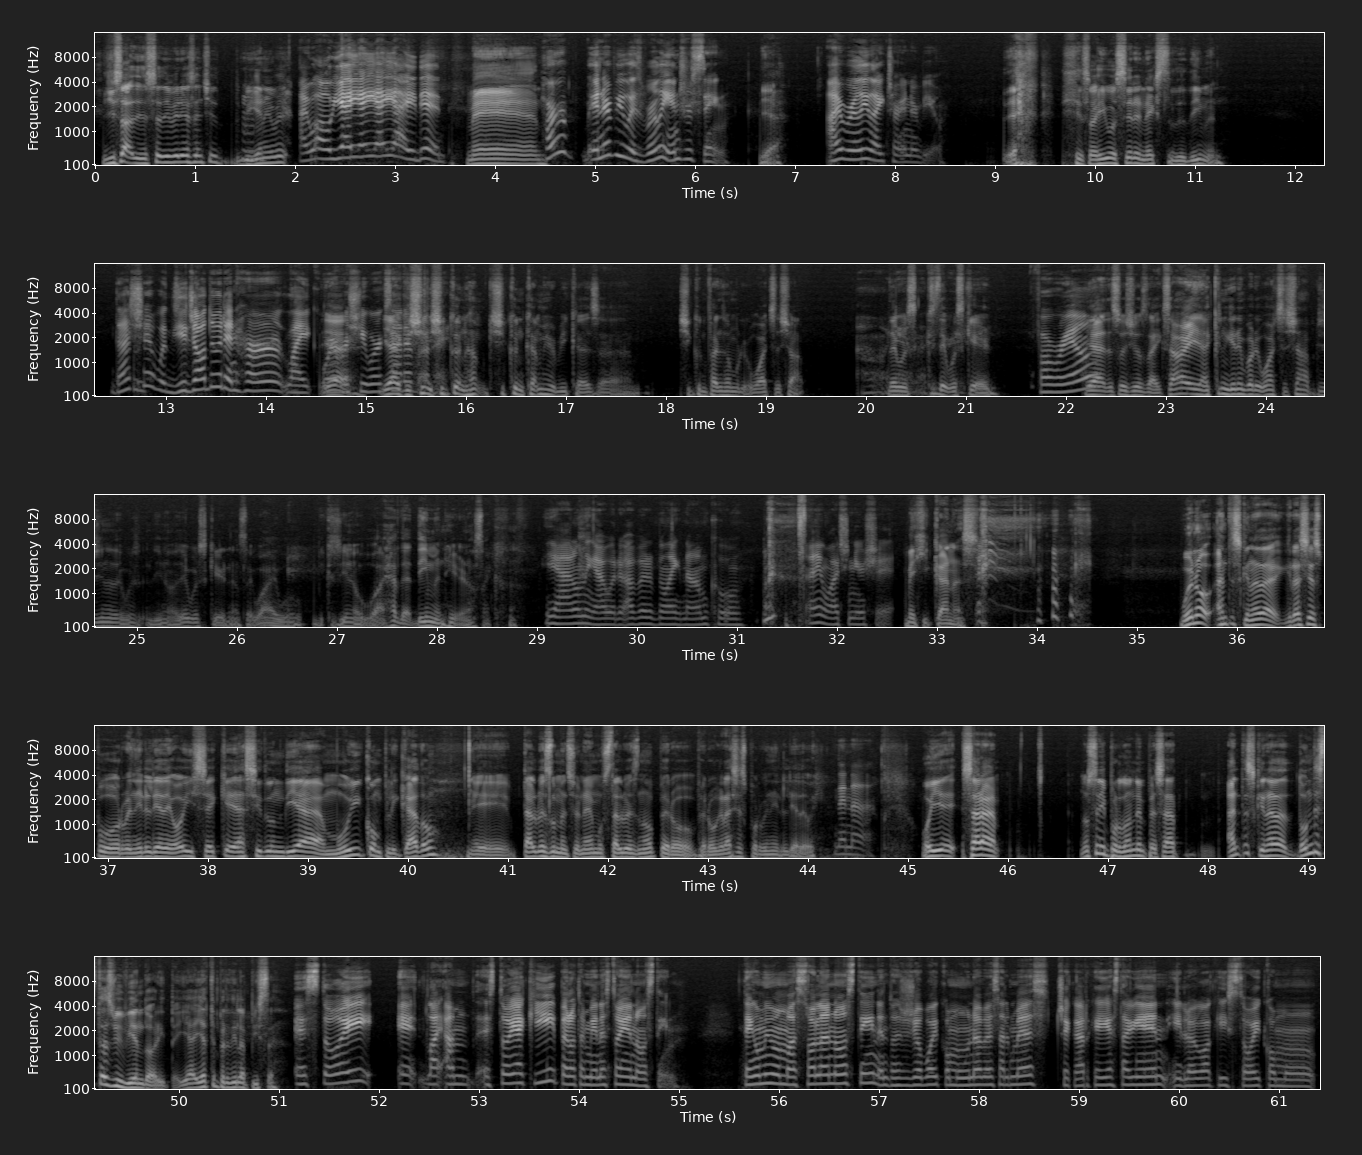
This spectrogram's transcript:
you saw you saw the video I sent you the mm-hmm. beginning of it? I, oh, yeah, yeah, yeah, yeah, I did. Man. Her interview is really interesting. Yeah. I really liked her interview. Yeah. so he was sitting next to the demon. That shit was. Did y'all do it in her like wherever yeah. she works? Yeah, because she, it? she couldn't hum- she couldn't come here because uh, she couldn't find somebody to watch the shop. Oh, they damn, was because they were scared. For real? Yeah, that's what she was like. Sorry, I couldn't get anybody to watch the shop because you know they was you know they were scared. And I was like, why? Well, because you know well, I have that demon here, and I was like, Yeah, I don't think I would. I would have been like, Nah, I'm cool. I ain't watching your shit. mexicanas. Bueno, antes que nada, gracias por venir el día de hoy. Sé que ha sido un día muy complicado. Eh, tal vez lo mencionemos, tal vez no, pero, pero gracias por venir el día de hoy. De nada. Oye, Sara, no sé ni por dónde empezar. Antes que nada, ¿dónde estás viviendo ahorita? Ya, ya te perdí la pista. Estoy, eh, like, estoy aquí, pero también estoy en Austin. Tengo a mi mamá sola en Austin, entonces yo voy como una vez al mes, checar que ella está bien, y luego aquí estoy como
